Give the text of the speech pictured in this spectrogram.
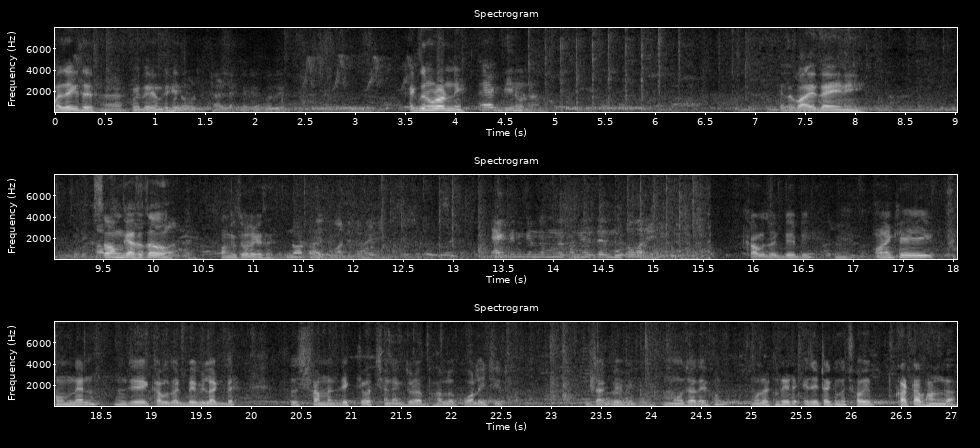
বাজে গেছে? হ্যাঁ। ওই দেখেন দেখি। একজন ওড়াননি একদিনও না। এটা বাড়ি দেয়নি সঙ্গে আছে তো? সঙ্গে চলে গেছে। নটা হয়েছে মাটিতে হয়নি। একদিন কিন্তু করেন এদের মুঠো মারিনি কালো জাগ বেবি অনেকেই ফোন দেন যে কালো জাগ বেবি লাগবে। তো সামনে দেখতে পাচ্ছেন এক জোড়া ভালো কোয়ালিটির জাগ বেবি মোজা দেখুন। মোজা কিন্তু এটা- এটা কিন্তু ছবি কাটা ভাঙ্গা।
